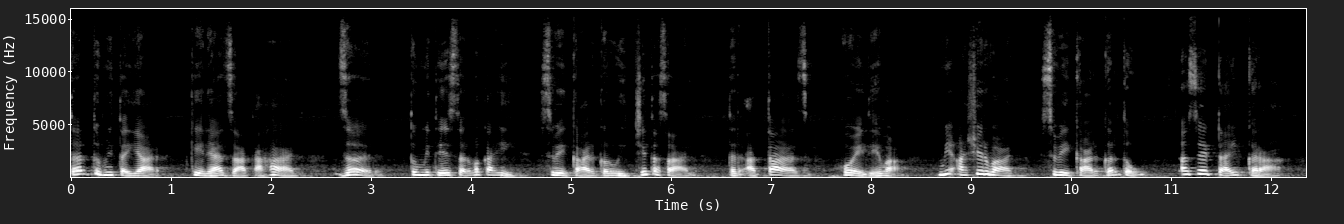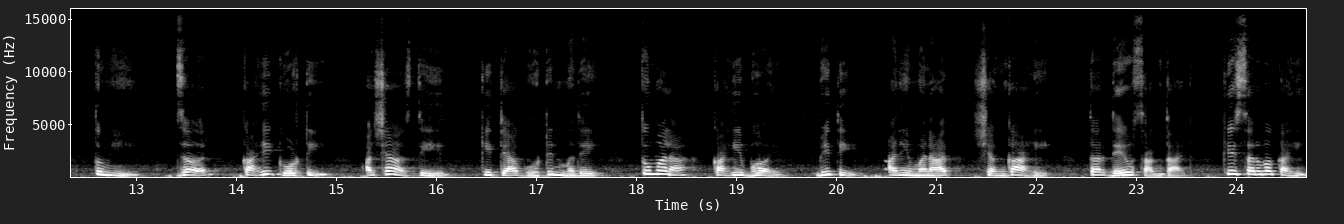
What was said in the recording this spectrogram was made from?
तर तुम्ही तयार केल्या जात आहात. जर तुम्ही ते सर्व काही स्वीकार करू इच्छित असाल तर आत्ताच होय देवा मी आशीर्वाद स्वीकार करतो. असे टाईप करा. तुम्ही जर काही गोष्टी अशा असतील की त्या गोष्टींमध्ये तुम्हाला काही भय भीती आणि मनात शंका आहे तर देव सांगतात की सर्व काही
